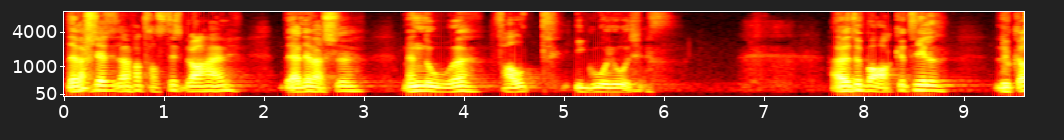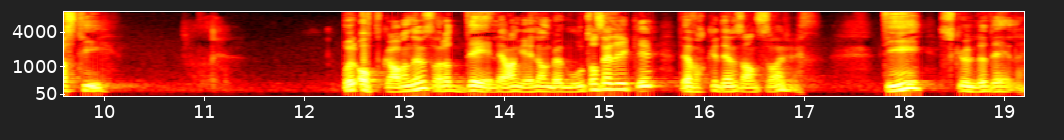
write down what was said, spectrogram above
Det verset jeg synes er fantastisk bra her, det er det verset men noe falt i god jord. Her er vi tilbake til Lukas 10 hvor oppgaven deres var å dele evangeliet. Om det ble mottatt eller ikke, det var ikke deres ansvar. De skulle dele.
